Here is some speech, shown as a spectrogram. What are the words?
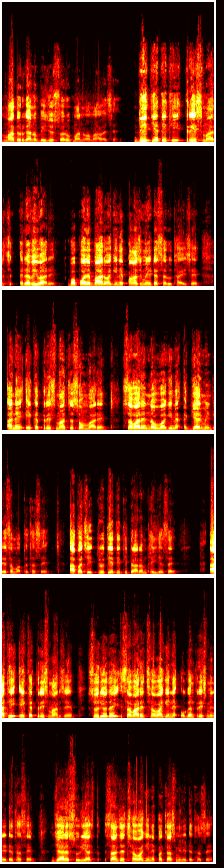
મા દુર્ગાનું બીજું સ્વરૂપ માનવામાં આવે છે. દ્વિતીય તિથિ ત્રીસ માર્ચ, રવિવારે બપોરે બાર વાગીને પાંચ મિનિટે શરૂ થાય છે અને એકત્રીસ માર્ચ સોમવારે સવારે નવ વાગીને અગિયાર મિનિટે સમાપ્ત થશે. આ પછી તૃતીય તિથિ પ્રારંભ થઈ જશે. આથી એકત્રીસ માર્ચે સૂર્યોદય સવારે છ વાગીને ઓગણત્રીસ મિનિટે થશે, જ્યારે સૂર્યાસ્ત સાંજે છ વાગીને પચાસ મિનિટે થશે.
